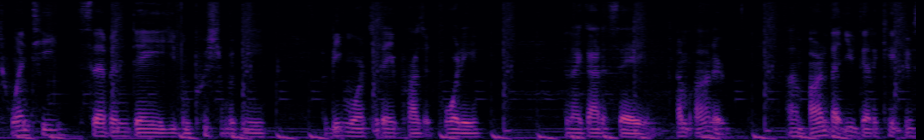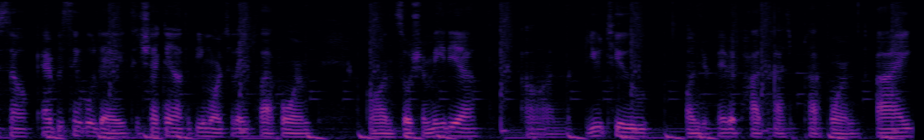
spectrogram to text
27 days you've been pushing with me for Be More Today, Project 40. And I gotta say, I'm honored. I'm honored that you dedicate yourself every single day to checking out the Be More Today platform on social media, on YouTube, on your favorite podcast platform. I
